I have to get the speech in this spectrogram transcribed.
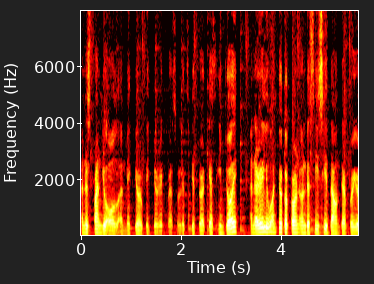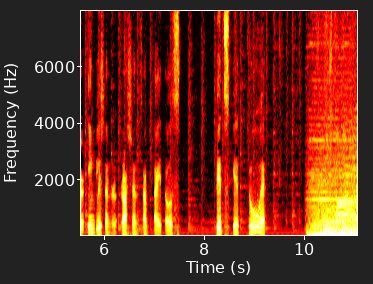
and respond you all and make your video request. So let's get to it, guys. Enjoy. And I really want you to turn on the CC down there for your English and Russian subtitles. Let's get to it. Wow.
